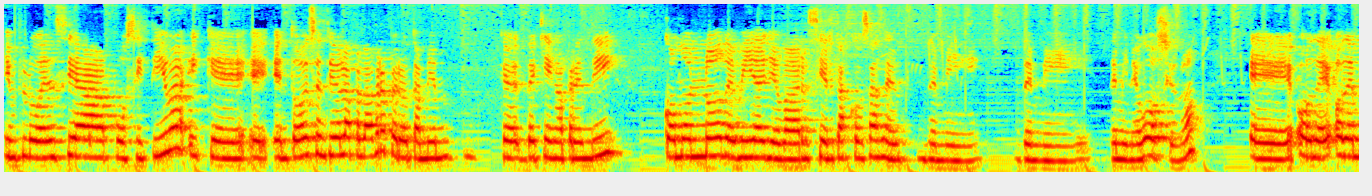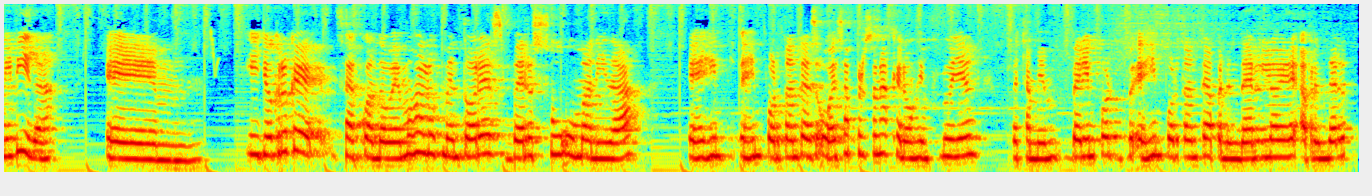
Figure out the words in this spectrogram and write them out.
influencia positiva y que eh, en todo el sentido de la palabra, pero también de quien aprendí cómo no debía llevar ciertas cosas de, de mi, de mi, de mi negocio, ¿no? Eh, o, de, o de mi vida. Em, y yo creo que o sea, cuando vemos a los mentores, ver su humanidad es, es importante, o esas personas que nos influyen, pues también es importante aprenderle, aprender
